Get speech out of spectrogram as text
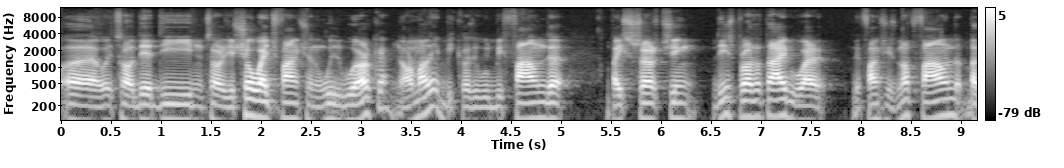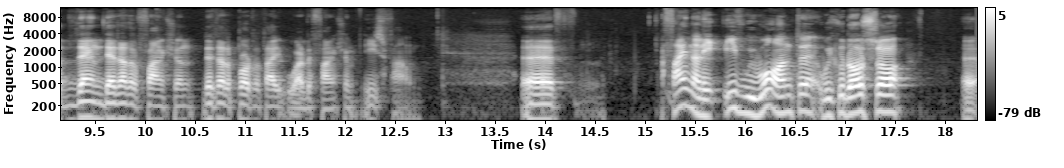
uh, so the, the sorry the show age function will work normally because it will be found by searching this prototype where the function is not found but then that other function that other prototype where the function is found. Uh, finally if we want uh, we could also uh,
